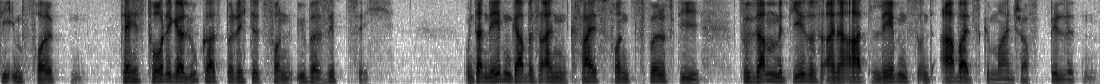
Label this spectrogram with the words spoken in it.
die ihm folgten. Der Historiker Lukas berichtet von über 70. Und daneben gab es einen Kreis von zwölf, die zusammen mit Jesus eine Art Lebens- und Arbeitsgemeinschaft bildeten.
